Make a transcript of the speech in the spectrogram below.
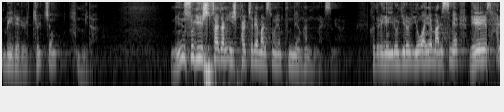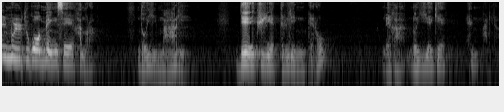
미래를 결정합니다. 민수기 14장 28절의 말씀에 분명한 말씀이에요. 그들에게 이르기를 여호와의 말씀에 내 삶을 두고 맹세하노라. 너희 말이 내 귀에 들린 대로 내가 너희에게 행하리라.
